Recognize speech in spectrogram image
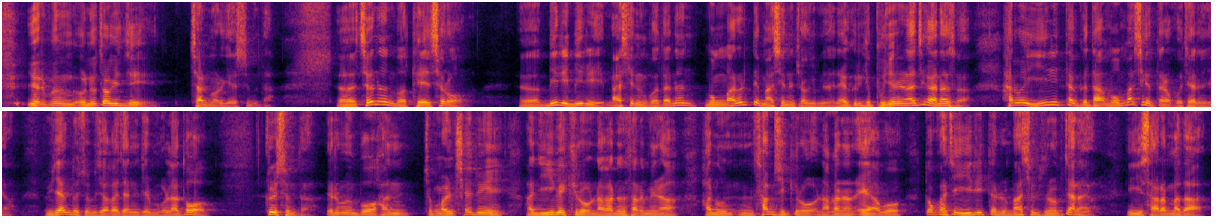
여러분 어느 쪽인지 잘 모르겠습니다. 어, 저는 뭐 대체로 어, 미리 미리 마시는 것보다는 목마를 때 마시는 쪽입니다. 내가 그렇게 부지런하지가 않아서 하루에 2리터 그 다음 못 마시겠더라고 저는요. 위장도 좀 적어졌는지 몰라도 그렇습니다. 여러분 뭐 한 정말 체중이 한 200kg 나가는 사람이나 한 30kg 나가는 애하고 똑같이 2리터를 마실 수는 없잖아요. 이 사람마다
